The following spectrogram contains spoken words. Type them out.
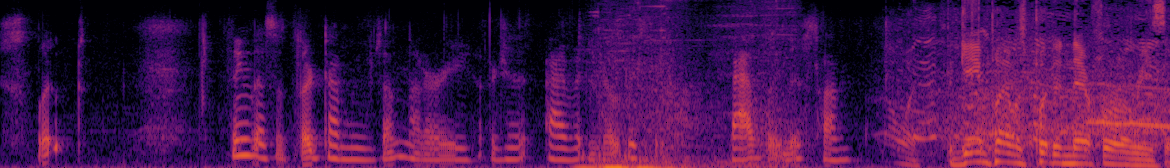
Slipped. I think that's the third time we've done that already. I just I haven't noticed it badly this time. The game plan was put in there for a reason.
